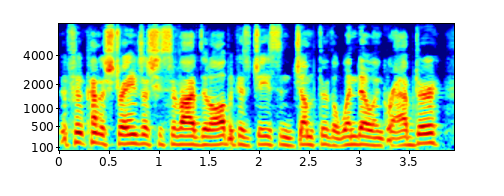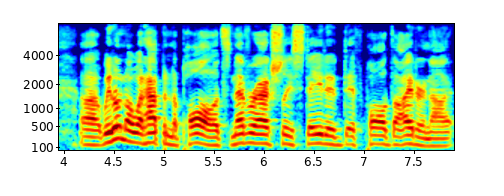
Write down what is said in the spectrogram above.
It felt kind of strange that she survived at all because Jason jumped through the window and grabbed her. Uh, we don't know what happened to Paul. It's never actually stated if Paul died or not.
